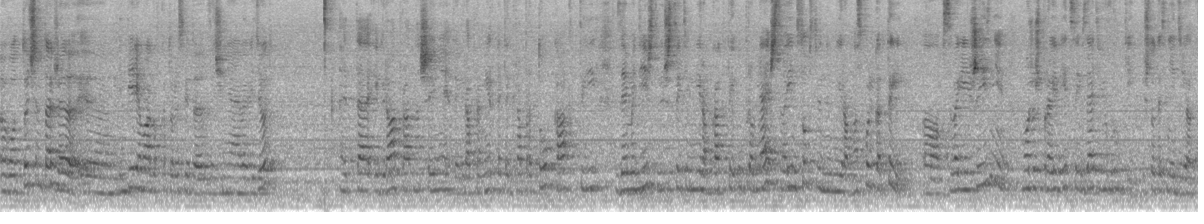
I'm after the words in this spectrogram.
Вот, точно так же э, «Империя магов», которую Света Зачиняева ведет, это игра про отношения, это игра про мир, это игра про то, как ты взаимодействуешь с этим миром, как ты управляешь своим собственным миром, насколько ты э, в своей жизни можешь проявиться и взять ее в руки и что-то с ней делать.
